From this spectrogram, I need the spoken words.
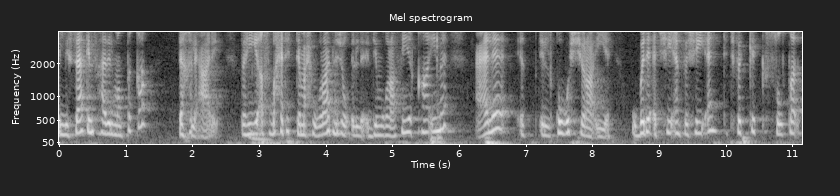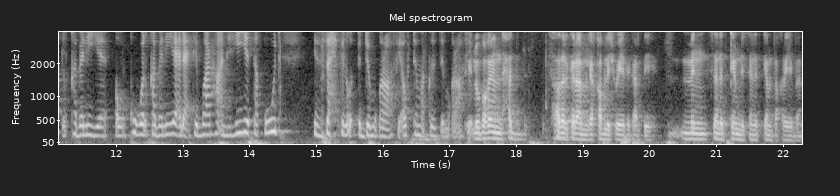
اللي ساكن في هذه المنطقة دخل عالي. فهي أصبحت التمحورات الجو- الديموغرافية قائمة على القوة الشرائية. وبدأت شيئا فشيئا تتفكك السلطة القبلية أو القوة القبلية على اعتبارها انها هي تقود الزحف الديموغرافي أو التمركز الديموغرافي. لو بغينا نحدد في هذا الكلام اللي قبل شوية ذكرتيه من سنة كم لسنة كم تقريبا؟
